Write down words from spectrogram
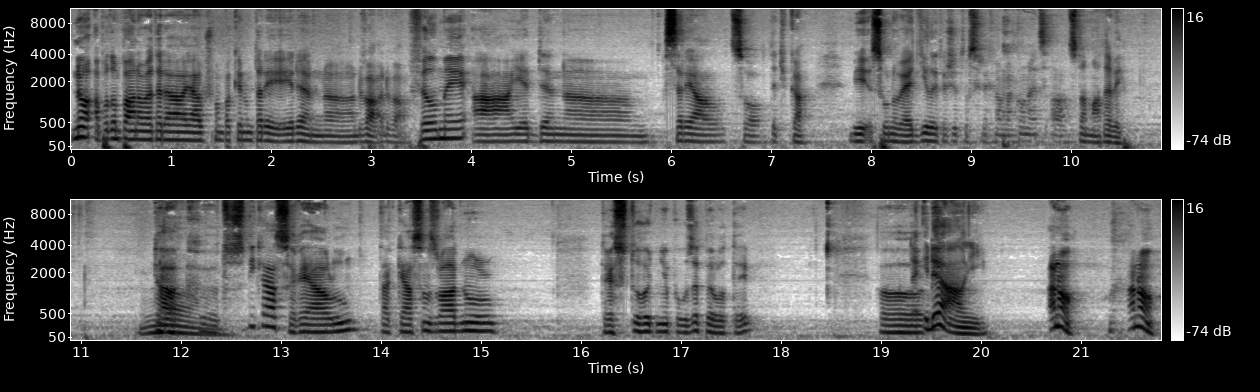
No a potom, pánové, teda já už mám pak jenom tady jeden, dva, dva filmy a jeden uh, seriál, co teďka jsou nové díly, takže to si nechám nakonec. A co tam máte vy? Tak, no. co se týká seriálu, tak já jsem zvládnul trestu hodně pouze piloty. To je ideální. Ano, ano.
